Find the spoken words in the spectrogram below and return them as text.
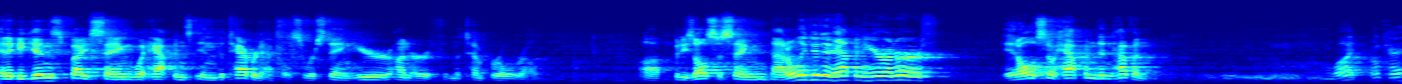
And it begins by saying what happens in the tabernacle. So we're staying here on earth in the temporal realm. Uh, but he's also saying not only did it happen here on earth, it also happened in heaven. What? Okay,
